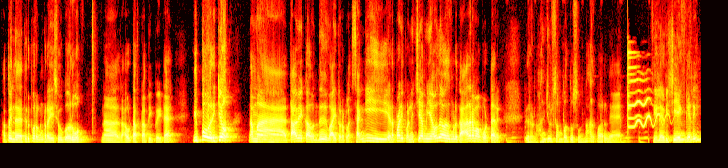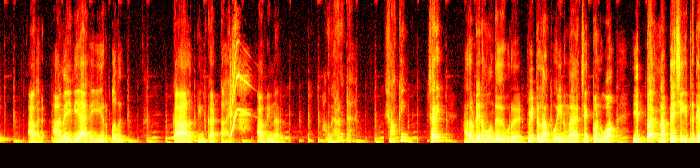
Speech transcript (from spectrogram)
அப்போ இந்த திருப்பரங்குன்ற இஷ்யூக்கு வருவோம். நான் அவுட் ஆஃப் டாபிக் போயிட்டேன். இப்போ வரைக்கும் நம்ம தாவேக்கா வந்து வாய் திறக்கல. சங்கி எடப்பாடி பழனிசாமியாவது அவங்களுக்கு ஆதரவாக போட்டார். இதில் நாஞ்சுல் சம்பத்து சொன்னார் பாருங்க. சில விஷயங்களில் அவர் அமைதியாக இருப்பது காலத்தின் கட்டாயம் அப்படின்னாரு. நான் மிரண்டேன். ஷாக்கிங் சரி அதை அப்படியே நம்ம வந்து ஒரு ட்வீட்டெல்லாம் போய் நம்ம செக் பண்ணுவோம். இப்போ நான் பேசிக்கிட்டு இருக்க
